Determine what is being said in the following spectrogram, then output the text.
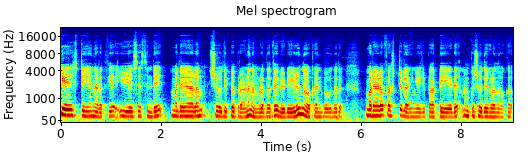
കെ എസ് ടി എ നടത്തിയ യു എസ് എസിന്റെ മലയാളം ചോദ്യപേപ്പറാണ് നമ്മളിന്നത്തെ വീഡിയോയിൽ നോക്കാൻ പോകുന്നത്. മലയാളം ഫസ്റ്റ് ലാംഗ്വേജ് പാർട്ട് എയുടെ നമുക്ക് ചോദ്യങ്ങൾ നോക്കാം.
